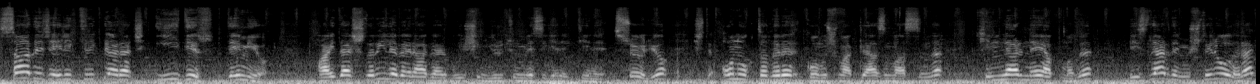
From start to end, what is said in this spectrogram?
sadece elektrikli araç iyidir demiyor paydaşlarıyla beraber bu işin yürütülmesi gerektiğini söylüyor. İşte o noktaları konuşmak lazım aslında. Kimler ne yapmalı? Bizler de müşteri olarak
